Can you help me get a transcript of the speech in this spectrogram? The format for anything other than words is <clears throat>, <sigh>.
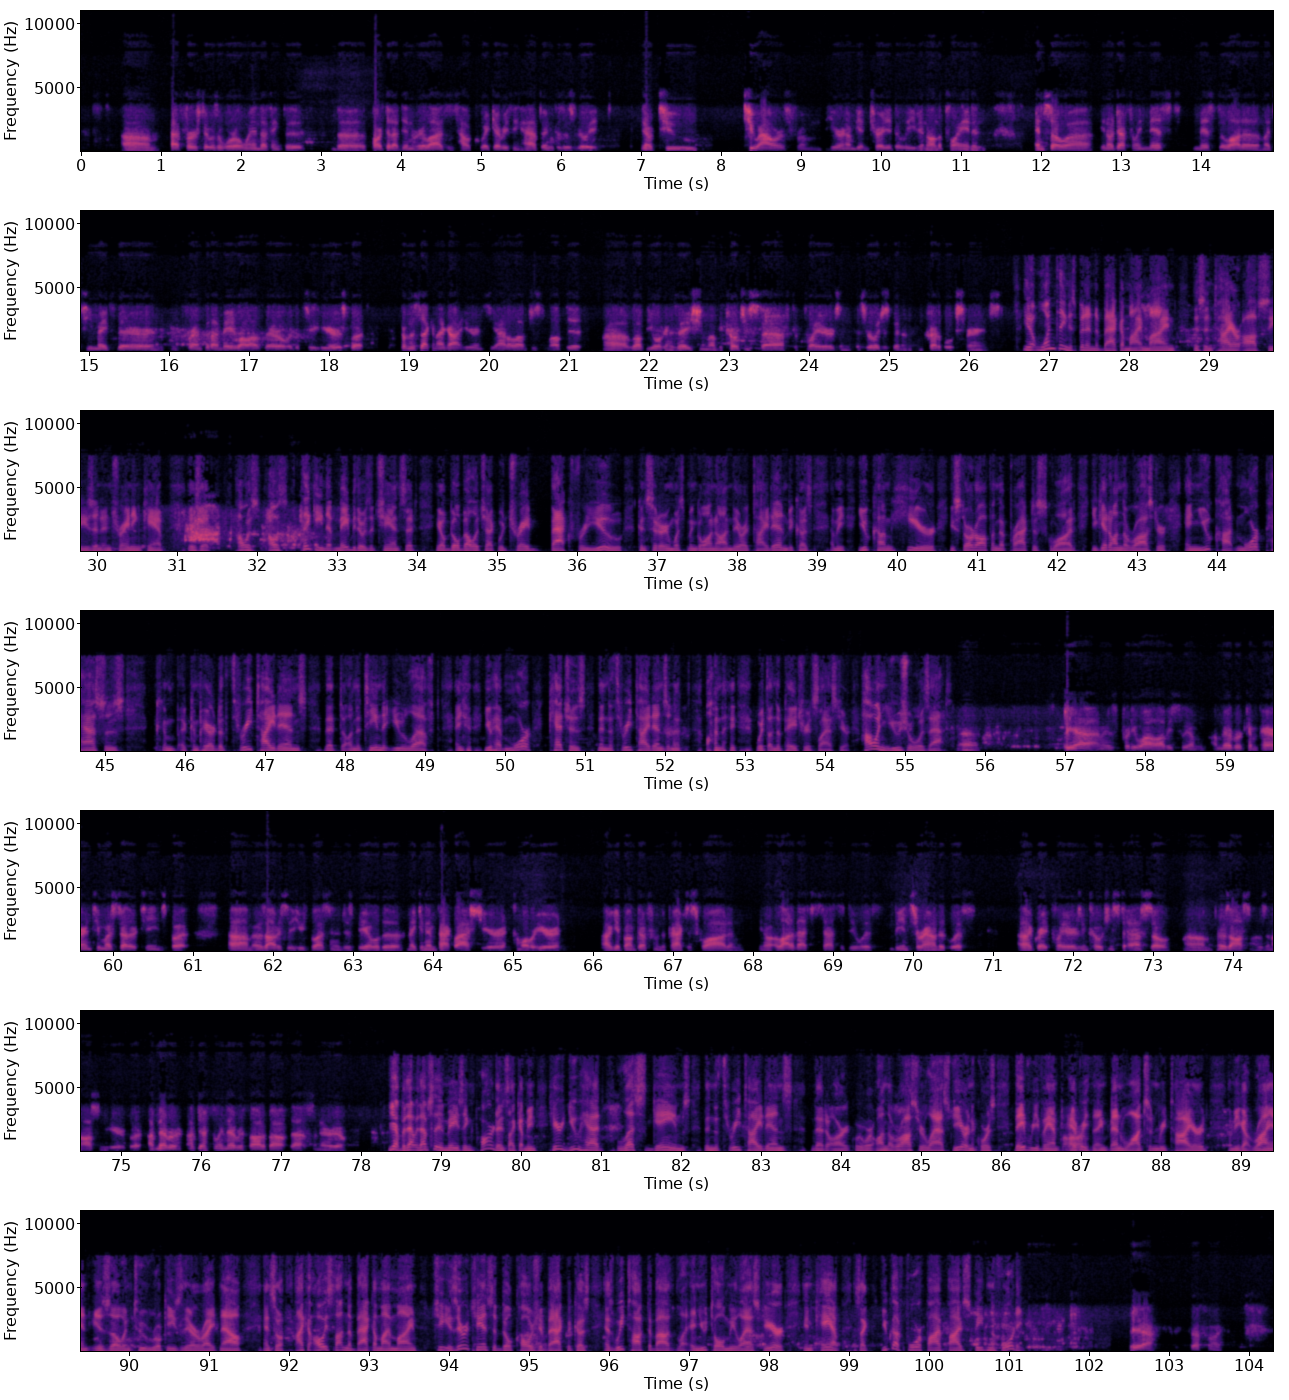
um, at first, it was a whirlwind. I think the the part that I didn't realize is how quick everything happened because it was really, you know, two two hours from here, and I'm getting traded to leaving on the plane, and and so uh, you know, definitely missed missed a lot of my teammates there and, and friends that I made while I was there over the two years. But from the second I got here in Seattle, I've just loved it. Uh, love the organization, love the coaching staff, the players, and it's really just been an incredible experience. You know, one thing that's been in the back of my mind this entire off season and training camp is that I was I was thinking that maybe there was a chance that you know Bill Belichick would trade back for you, considering what's been going on there at tight end. Because I mean, you come here, you start off in the practice squad, you get on the roster, and you caught more passes com- compared to three tight ends that on the team that you left, and you, you have more catches than the three tight ends on the <laughs> on the with on the Patriots last year. How unusual is that? Uh, yeah, I mean it's pretty wild. Obviously, I'm I'm never comparing too much to other teams, but um, it was obviously a huge blessing to just be able to make an impact last year and come over here and uh, get bumped up from the practice squad. And you know, a lot of that just has to do with being surrounded with uh, great players and coaching staff. So um, it was awesome. It was an awesome year. But I've never, I've definitely never thought about that scenario. Yeah, but that, that's the amazing part. It's like, I mean, here you had less games than the three tight ends that are were on the roster last year, and of course they've revamped uh-huh. everything. Ben Watson retired. I mean, you got Ryan Izzo and two rookies there right now, and so I always thought in the back of my mind, gee, is there a chance that Bill calls you back? Because as we talked about, and you told me last year in camp, it's like you got four, five, five speed in the forty. Yeah, definitely.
